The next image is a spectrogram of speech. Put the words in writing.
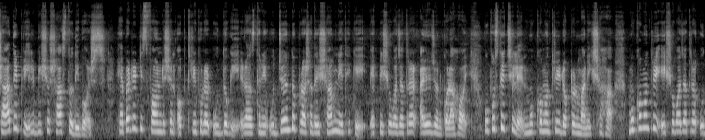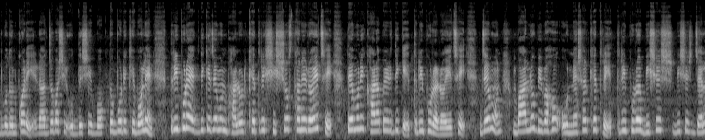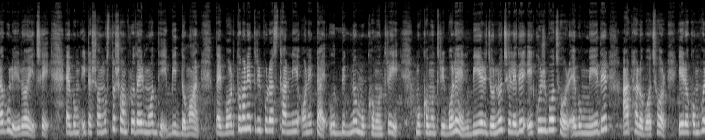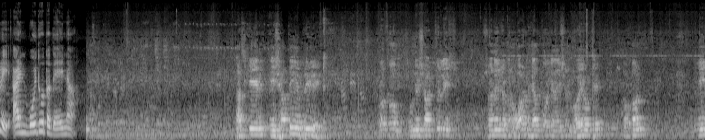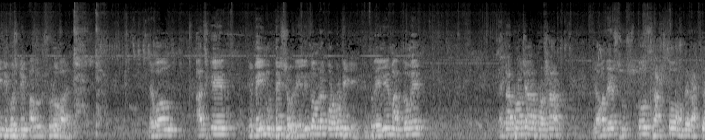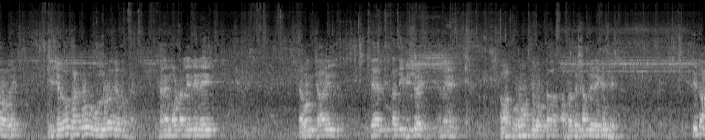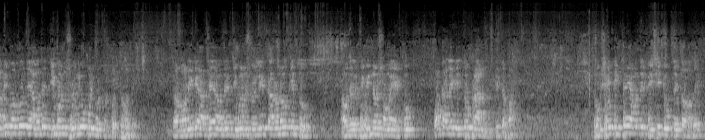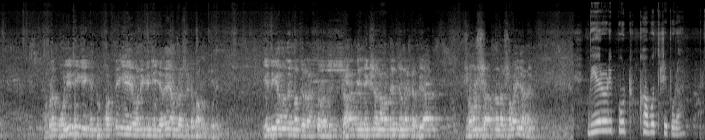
সাত এপ্রিল বিশ্ব স্বাস্থ্য দিবস। হেপাটাইটিস ফাউন্ডেশন অব ত্রিপুরার উদ্যোগে রাজধানী উজ্জয়ন্ত প্রাসাদের সামনে থেকে একটি শোভাযাত্রার আয়োজন করা হয়। উপস্থিত ছিলেন মুখ্যমন্ত্রী ডক্টর মানিক সাহা। মুখ্যমন্ত্রী এই শোভাযাত্রার উদ্বোধন করে রাজ্যবাসীর উদ্দেশ্যে বক্তব্য রেখে বলেন, ত্রিপুরা একদিকে যেমন ভালোর ক্ষেত্রে শীর্ষস্থানে রয়েছে, তেমনি খারাপের দিকে ত্রিপুরা রয়েছে। যেমন বাল্যবিবাহ ও নেশার ক্ষেত্রে ত্রিপুরা বিশেষ বিশেষ জেলাগুলি রয়েছে এবং এটা সমস্ত সম্প্রদায়ের মধ্যে বিদ্যমান। তাই বর্তমানে ত্রিপুরার স্থান নিয়ে অনেকটাই উদ্বিগ্ন মুখ্যমন্ত্রী। মুখ্যমন্ত্রী বলেন, বিয়ের জন্য ছেলেদের একুশ বছর এবং মেয়েদের আঠারো বছর। এরকম হলে আইন বৈধতা দেয় না। আজকের এই সাতই এপ্রিলে প্রথম উনিশশো আটচল্লিশ সনে যখন ওয়ার্ল্ড হেলথ অর্গানাইজেশন গড়ে ওঠে, তখন এই দিবসটি পালন শুরু হয়। এবং আজকের যে মেইন উদ্দেশ্য রেলি তো আমরা করব ঠিকই, কিন্তু রেলির মাধ্যমে একটা প্রচার, প্রসার যে আমাদের সুস্থ, স্বাস্থ্য আমাদের রাখতে হবে, নিজেরও থাকব, অন্যরা যেন থাকে। এখানে মর্টালিটি রেট এবং চাইল্ড ডেথ ইত্যাদি বিষয়ে এখানে আমার পূর্ববর্তী বক্তা আপনাদের সামনে রেখেছে। কিন্তু আমি বলব যে আমাদের জীবন শৈলীও পরিবর্তন করতে হবে। কারণ অনেকে আছে আমাদের জীবন শৈলীর কারণেও কিন্তু আমাদের বিভিন্ন সময়ে খুব অকালে কিন্তু প্রাণ দিতে পারে এবং সেই দিকটাই আমাদের বেশি জোর দিতে হবে। আমরা বলি ঠিকই, কিন্তু করতে গিয়ে অনেকে নিজেরাই আমরা সেটা পালন করি না। এদিকে আমাদের নজর রাখতে হবে। ড্রাগ এডিকশন আমাদের জন্য একটা বিরাট সমস্যা, আপনারা সবাই জানেন। ব্যুরো রিপোর্ট, খবর ত্রিপুরা।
